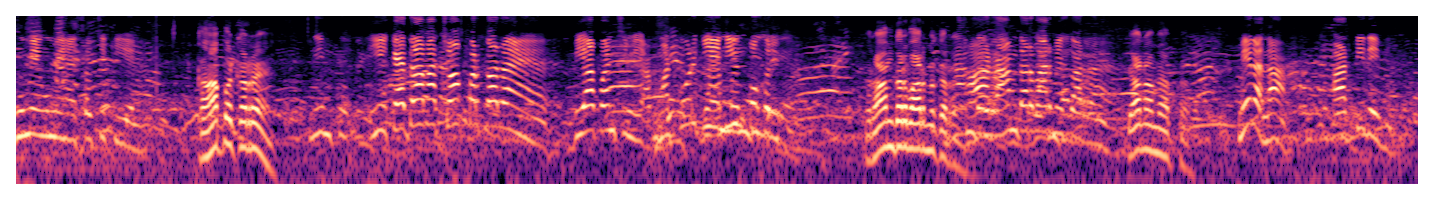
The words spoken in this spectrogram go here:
घूमे उमे हैं सब चीज़ किए हैं। कहाँ पर कर रहे हैं? ये कैदराबाद चौक पर कर रहे हैं बिया पंचमी। आप मनपुर की है नीम पोखरी में। राम दरबार में कर रहे हैं? हाँ राम दरबार में कर रहे हैं। क्या नाम है आपका? मेरा नाम आरती देवी।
